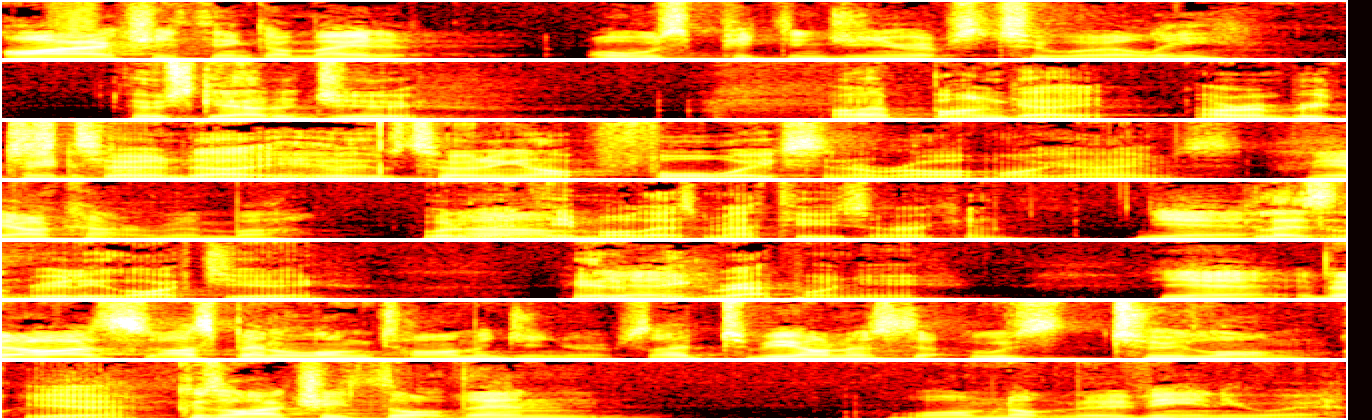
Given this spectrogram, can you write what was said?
I actually think I made it. Always picked in junior reps too early. Who scouted you? I had Bungate. I remember he just Peter turned up. Bungate, He was turning up four weeks in a row at my games. Yeah, I can't remember. Would have been Um, him or Les Matthews, I reckon. Yeah, Les really liked you. He had Yeah. a big rap on you. yeah. But I, I spent a long time in junior reps. Uh, to be honest, it was too long. Yeah. because I actually thought then, well, I'm not moving anywhere.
